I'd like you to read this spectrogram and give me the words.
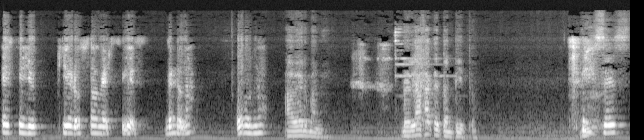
Este, yo quiero saber si es verdad o no. A ver, mami. Relájate tantito. Sí. Dices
